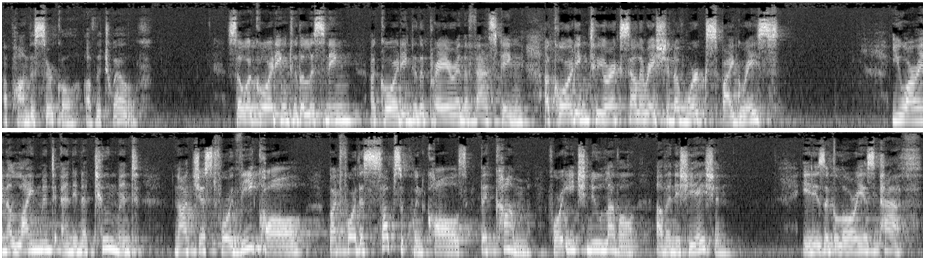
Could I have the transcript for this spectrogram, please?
upon the circle of the twelve. So, according to the listening, according to the prayer and the fasting, according to your acceleration of works by grace, you are in alignment and in attunement not just for the call, but for the subsequent calls that come for each new level of initiation. It is a glorious path.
